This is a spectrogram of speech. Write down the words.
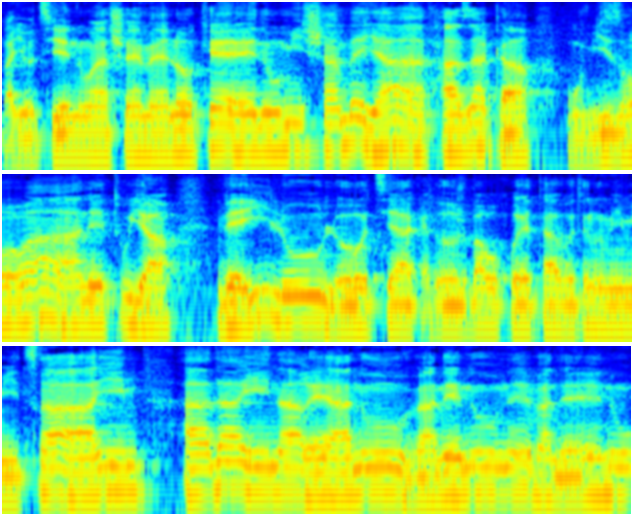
vayotzienu Hashem Elokeinu misham beyat hazaka uvizroa netuya veilu lo tzia kadosh baruch et עדיין הראנו בנינו בני בנינו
